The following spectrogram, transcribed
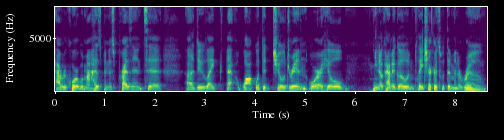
I record when my husband is present to uh, do like uh, walk with the children or he'll you know, kind of go and play checkers with them in a room,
